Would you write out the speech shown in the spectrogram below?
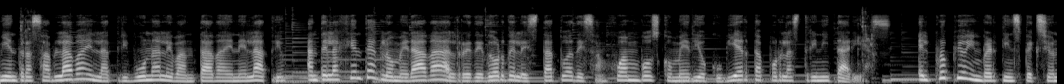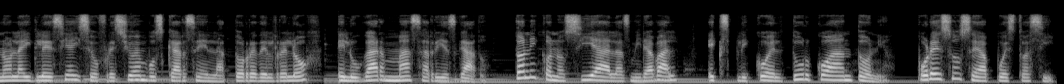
mientras hablaba en la tribuna levantada en el atrio, ante la gente aglomerada alrededor de la estatua de San Juan Bosco medio cubierta por las trinitarias. El propio Invert inspeccionó la iglesia y se ofreció a emboscarse en la torre del reloj, el lugar más arriesgado. Tony conocía a las Mirabal, explicó el turco a Antonio. Por eso se ha puesto así.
